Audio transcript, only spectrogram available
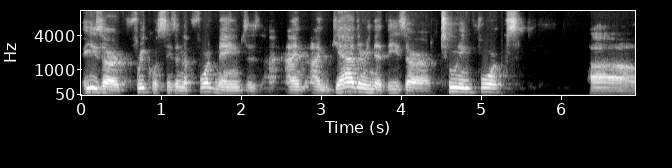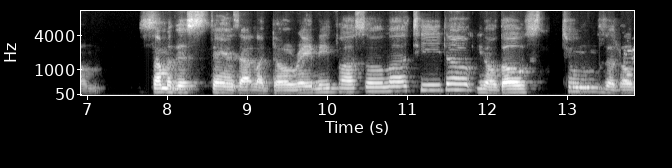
these are frequencies, and the fork names is I'm I'm gathering that these are tuning forks. Um, some of this stands out like do re mi fa sol la ti do. You know those tunes or those.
